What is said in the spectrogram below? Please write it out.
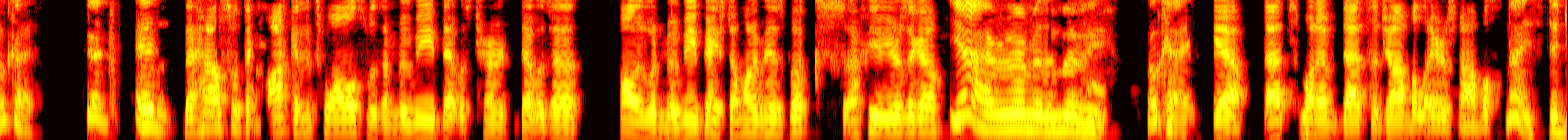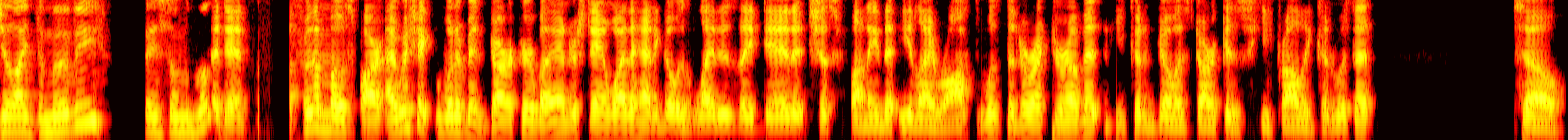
Okay, good. And The House with the Clock in its Walls was a movie that was turned that was a Hollywood movie based on one of his books a few years ago. yeah, I remember the movie. Okay, Yeah, that's one of that's a John Bellairs novel. nice. Did you like the movie based on the book? I did. For the most part, I wish it would have been darker, but I understand why they had to go as light as they did. It's just funny that Eli Roth was the director of it, and he couldn't go as dark as he probably could with it. So,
